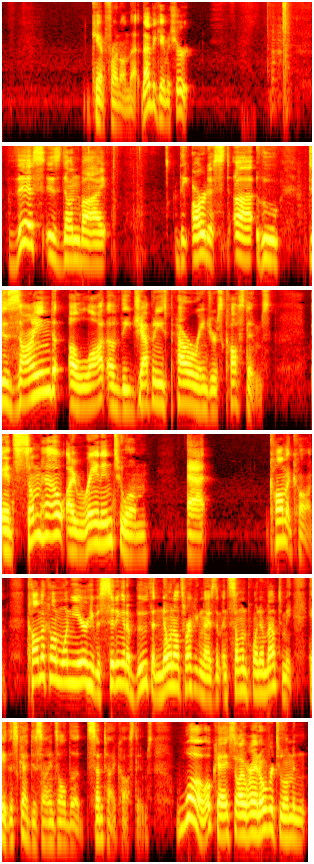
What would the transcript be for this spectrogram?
Can't front on that. That became a shirt. This is done by the artist uh, who designed a lot of the Japanese Power Rangers costumes. And somehow I ran into him at Comic Con. Comic Con one year, he was sitting at a booth and no one else recognized him, and someone pointed him out to me. Hey, this guy designs all the Sentai costumes. Whoa, okay. So I ran over to him and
